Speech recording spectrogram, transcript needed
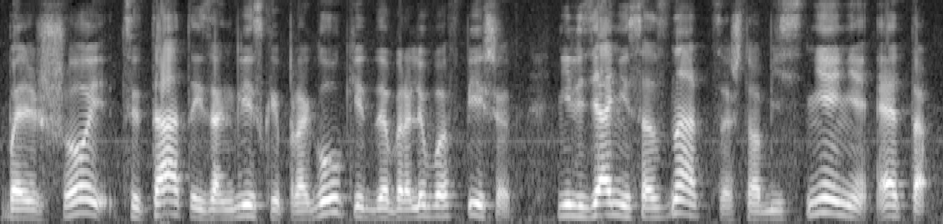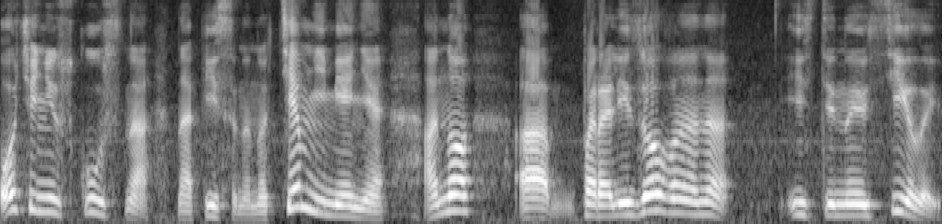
большой цитатой из английской прогулки Добролюбов пишет Нельзя не сознаться, что объяснение это очень искусно написано, но тем не менее оно а, парализовано истинной силой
